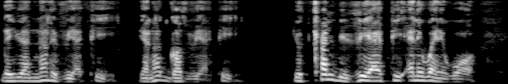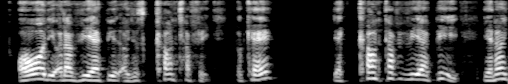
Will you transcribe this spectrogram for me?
then you are not a VIP. You are not God's VIP. You can't be VIP anywhere in the world. All the other VIPs are just counterfeit, okay? They're counterfeit VIP. They're not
